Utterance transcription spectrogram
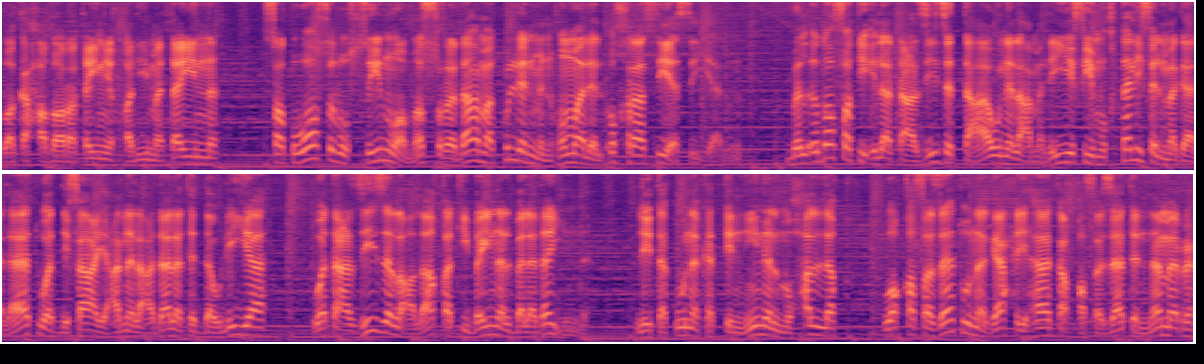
وكحضارتين قديمتين ستواصل الصين ومصر دعم كل منهما للأخرى سياسياً. بالإضافة إلى تعزيز التعاون العملي في مختلف المجالات والدفاع عن العدالة الدولية وتعزيز العلاقة بين البلدين لتكون كالتنين المحلق وقفزات نجاحها كقفزات النمر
